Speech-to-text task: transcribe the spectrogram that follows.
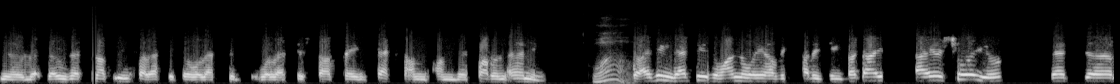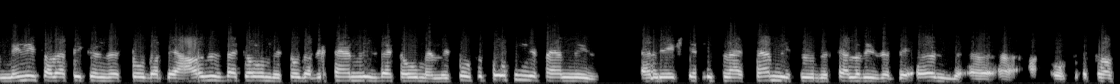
you know, those that's not in South Africa will have to will have to start paying tax on on their foreign earnings. Wow! So I think that is one way of encouraging. But I I assure you that uh, many South Africans have still got their houses back home, they still got their families back home, and they're still supporting their families and they extend it to their families through the salaries that they earn uh, uh, across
